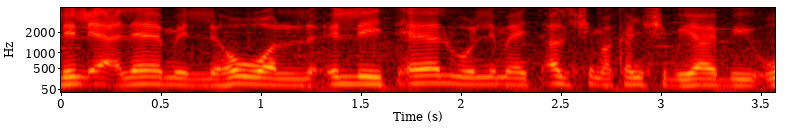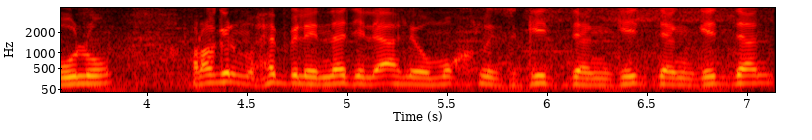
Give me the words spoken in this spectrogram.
للإعلام اللي هو ال- اللي يتقال واللي ما يتقالش ما كانش بي- بيقوله. راجل محب للنادي الأهلي ومخلص جدا جدا جدا.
